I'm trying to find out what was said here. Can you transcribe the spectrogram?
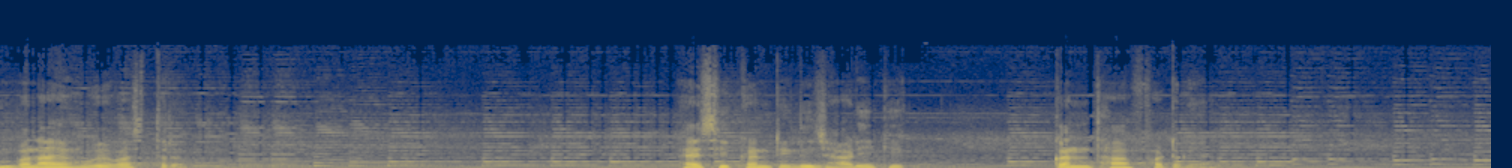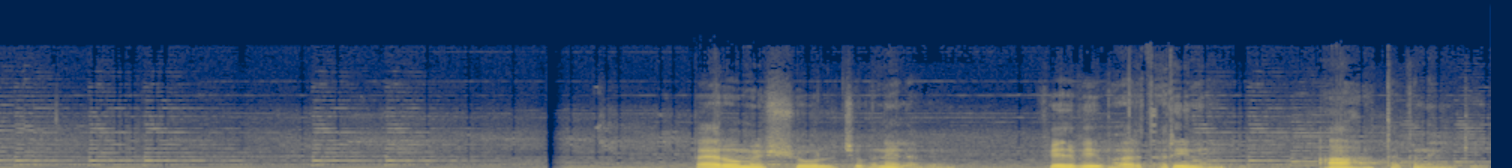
बनाए हुए वस्त्र। ऐसी कंटीली झाड़ी की कंथा फट गया। पैरों में शूल चुभने लगे। फिर भी भरथरी ने आह तक नहीं की।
